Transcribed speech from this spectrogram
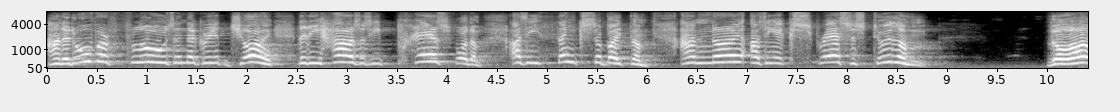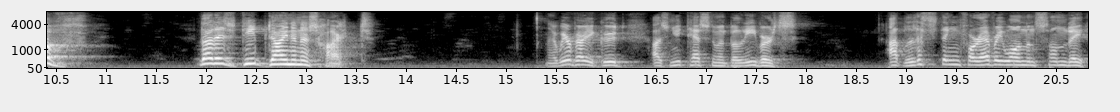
And it overflows in the great joy that he has as he prays for them, as he thinks about them, and now as he expresses to them the love that is deep down in his heart. Now, we're very good as New Testament believers at listing for everyone on Sunday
